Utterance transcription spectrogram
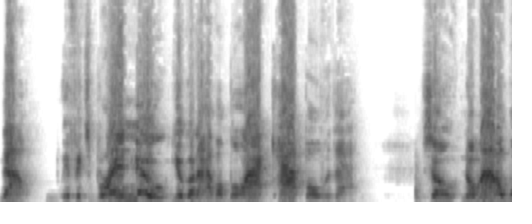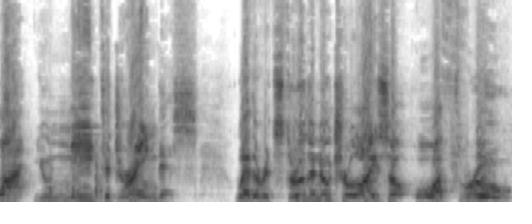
Now, if it's brand new, you're going to have a black cap over that. So no matter what, you need to drain this, whether it's through the neutralizer or through,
